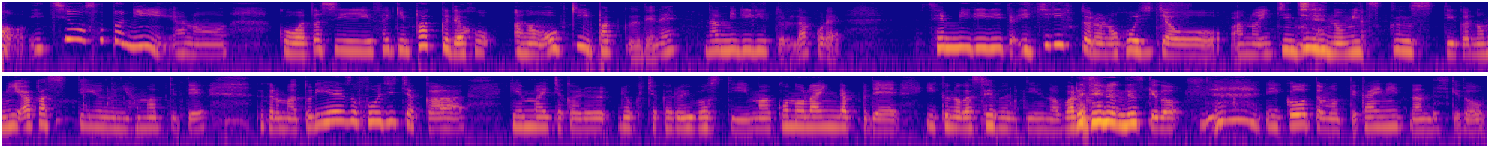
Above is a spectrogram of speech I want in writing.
応、一応外に、あの、こう私、最近パックでほ、あの、大きいパックでね、何ミリリットルだ？これ。1000ミリリットル、1リットルのほうじ茶を、あの、1日で飲み尽くすっていうか、飲み明かすっていうのにハマってて、だからまあ、とりあえずほうじ茶か、玄米茶か、緑茶か、ルイボスティー、まあ、このラインナップで行くのがセブンっていうのはバレてるんですけど、行こうって思って買いに行ったんですけど、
